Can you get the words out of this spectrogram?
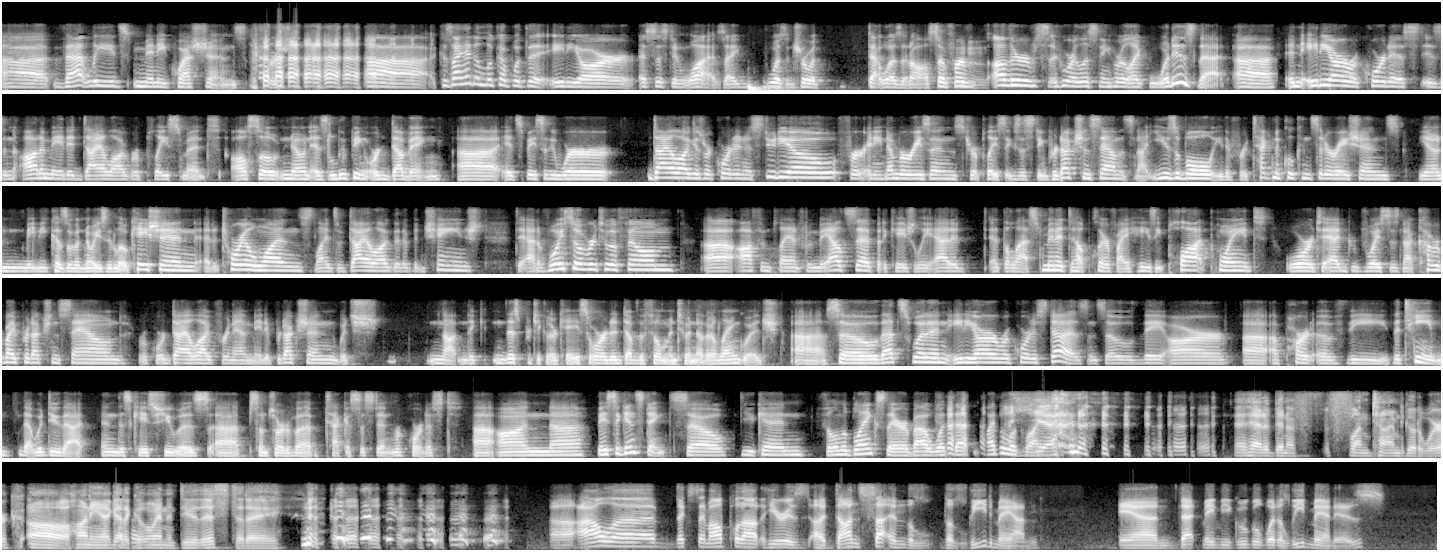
Uh, that leads many questions because uh, I had to look up what the ADR assistant was. I wasn't sure what that was at all. So for Mhm. others who are listening who are like, what is that? Uh, an ADR recordist is an automated dialogue replacement, also known as looping or dubbing. Uh, it's basically where dialogue is recorded in a studio for any number of reasons to replace existing production sound that's not usable, either for technical considerations, you know, maybe because of a noisy location, editorial ones, lines of dialogue that have been changed to add a voiceover to a film, uh, often planned from the outset, but occasionally added at the last minute to help clarify a hazy plot point, or to add group voices not covered by production sound, record dialogue for an animated production, which not in, the, in this particular case, or to dub the film into another language. Uh, so that's what an ADR recordist does, and so they are uh, a part of the the team that would do that. In this case, she was uh, some sort of a tech assistant recordist uh, on uh, Basic Instinct. So you can fill in the blanks there about what that might look like. Yeah. it had been a f- fun time to go to work. Oh, honey, I got to go in and do this today. Uh, I'll uh, next time I'll put out here is uh, Don Sutton, the the lead man, and that made me Google what a lead man is.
